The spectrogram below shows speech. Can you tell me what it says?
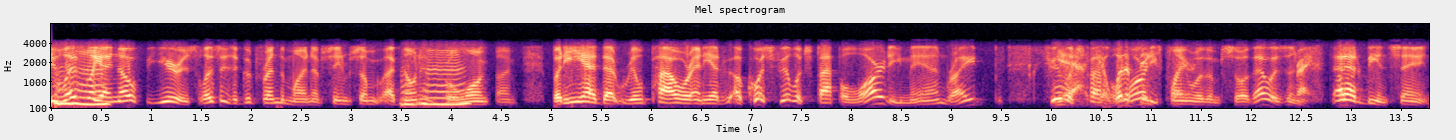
See, Mhm. Leslie, I know for years. Leslie's a good friend of mine. I've seen him some. I've known him for a Mhm. long time. But he had that real power, and he had, of course, Felix Pappalardi, man, right? Felix Yeah, yeah, what a Pappalardi bass playing player. with him. So that was an, Right. that had to be insane.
